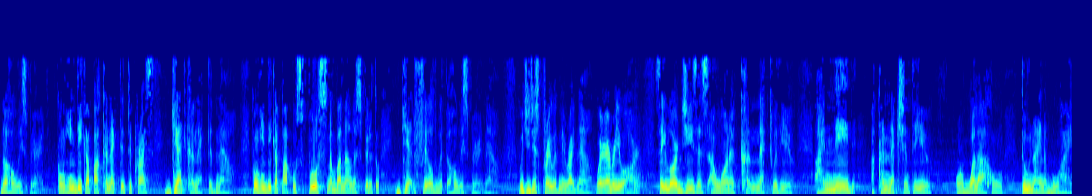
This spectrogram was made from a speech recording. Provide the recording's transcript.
the Holy Spirit. Kung hindi ka pa connected to Christ, get connected now. Kung hindi ka pa puspus ng banal na Espiritu, get filled with the Holy Spirit now. Would you just pray with me right now? Wherever you are. Say, Lord Jesus, I want to connect with you. I need a connection to you or wala akong tunay na buhay.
